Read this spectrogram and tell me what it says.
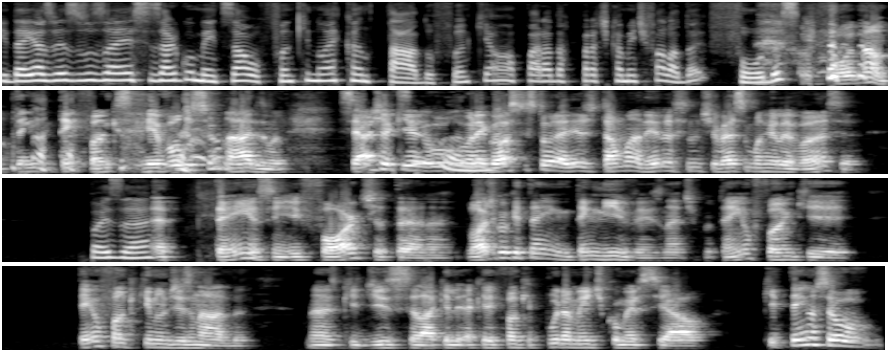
E daí, às vezes, usa esses argumentos. Ah, o funk não é cantado, o funk é uma parada praticamente falada. Foda-se. não, tem, tem funks revolucionários, mano. Você acha que Sim, o, o, negócio estouraria de tal maneira se não tivesse uma relevância? Pois é. é. Tem, assim, e forte até, né? Lógico que tem, tem níveis, né? Tipo, tem o funk. Tem o funk que não diz nada, né? Que diz, sei lá, aquele, aquele funk puramente comercial. Que tem o seu.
